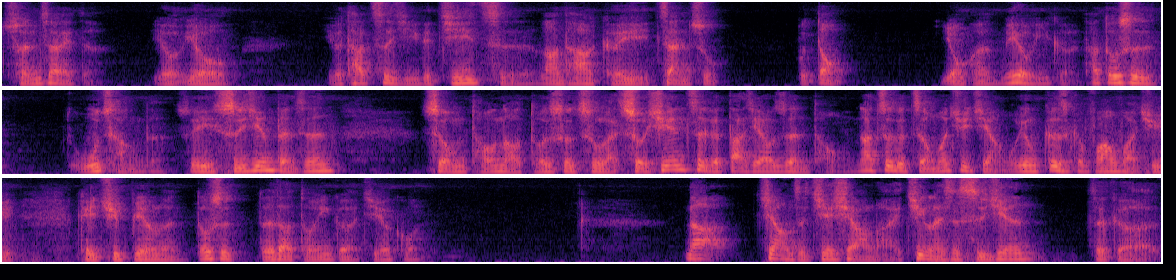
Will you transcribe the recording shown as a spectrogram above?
存在的，有有有他自己一个机制，让他可以站住不动。永恒没有一个，它都是无常的，所以时间本身是我们头脑投射出来。首先，这个大家要认同。那这个怎么去讲？我用各式各方法去，可以去辩论，都是得到同一个结果。那这样子，接下来竟然是时间这个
